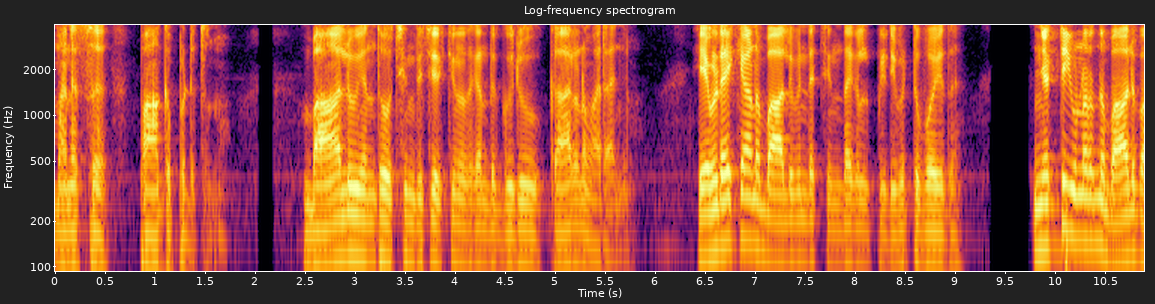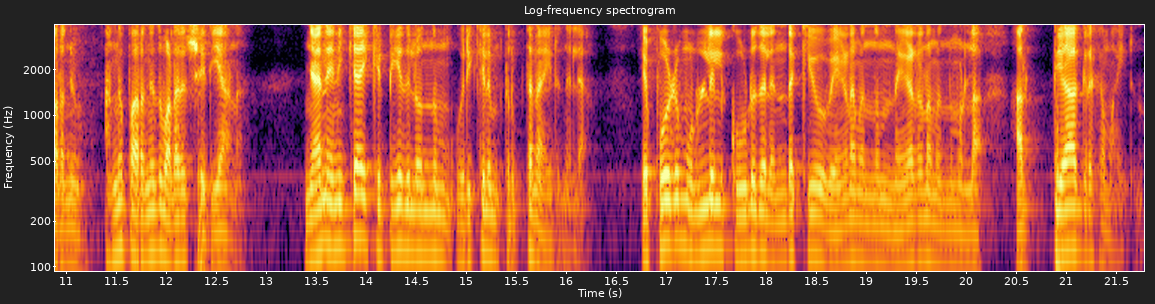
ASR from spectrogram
മനസ്സ് പാകപ്പെടുത്തുന്നു. ബാലു എന്തോ ചിന്തിച്ചിരിക്കുന്നത് കണ്ട് ഗുരു കാരണമാരാഞ്ഞു. എവിടേക്കാണ് ബാലുവിന്റെ ചിന്തകൾ പിടിവിട്ടുപോയത്? ഞെട്ടിയുണർന്ന് ബാലു പറഞ്ഞു അങ്ങ് പറഞ്ഞത് വളരെ ശരിയാണ്. ഞാൻ എനിക്കായി കിട്ടിയതിലൊന്നും ഒരിക്കലും തൃപ്തനായിരുന്നില്ല. എപ്പോഴും ഉള്ളിൽ കൂടുതൽ എന്തൊക്കെയോ വേണമെന്നും നേടണമെന്നുമുള്ള അത്യാഗ്രഹമായിരുന്നു.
